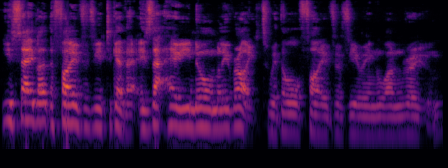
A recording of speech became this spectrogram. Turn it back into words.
you say like the five of you together. Is that how you normally write with all five of you in one room?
